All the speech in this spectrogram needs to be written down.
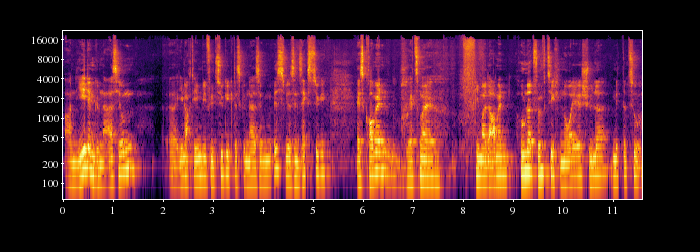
an jedem Gymnasium, äh, je nachdem wie viel zügig das Gymnasium ist, wir sind sechszügig, es kommen jetzt mal Pi mal Daumen 150 neue Schüler mit dazu.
